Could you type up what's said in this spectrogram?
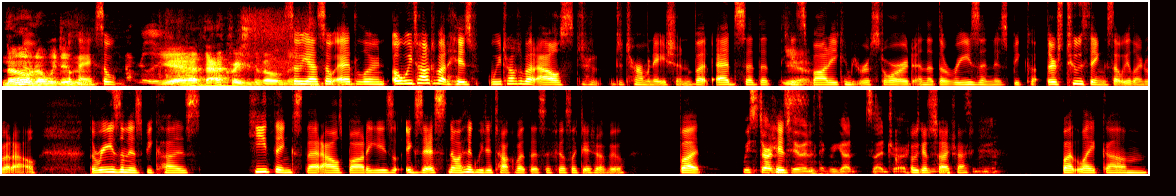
No, No. no, we didn't. Okay, so really. Yeah, that crazy development. So yeah, so Ed learned. Oh, we talked about his. We talked about Al's de- determination, but Ed said that his Yeah. body can be restored, and that the reason is because there's two things that we learned about Al. The reason is because he thinks that Al's body is, exists. No, I think we did talk about this. It feels like deja vu, but We started his- to and I think we got sidetracked. Oh, we got sidetracked? yeah. but like um,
